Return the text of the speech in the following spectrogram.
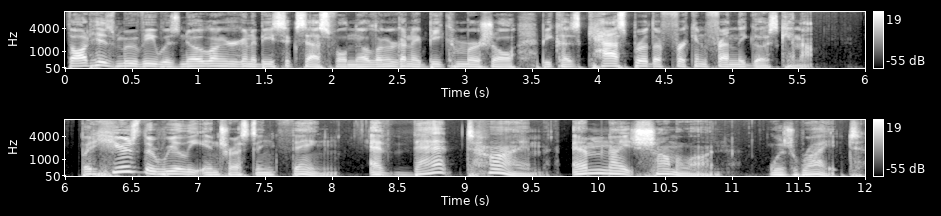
thought his movie was no longer going to be successful, no longer going to be commercial because Casper the frickin' Friendly Ghost came out. But here's the really interesting thing. At that time, M. Night Shyamalan was right.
